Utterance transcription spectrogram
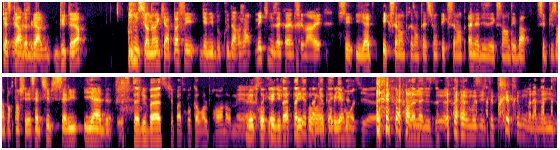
Casper Dolberg buteur. S'il y en a un qui n'a pas fait gagner beaucoup d'argent, mais qui nous a quand même fait marrer, c'est Iyad. Excellente présentation, excellente analyse et excellent débat. C'est le plus important chez les Celtics. Salut Iyad. Salut Bass, je sais pas trop comment le prendre, mais le euh, trophée du fair pour, euh, pour Iyad. Bon aussi, euh, l'analyse. Moi aussi, j'étais très très bon dans l'analyse.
